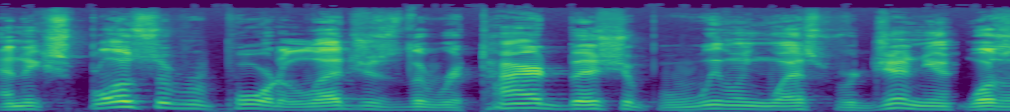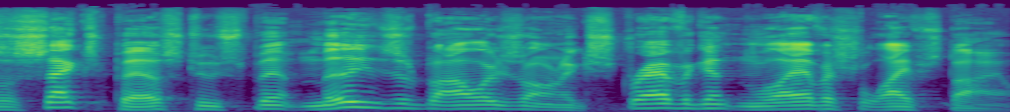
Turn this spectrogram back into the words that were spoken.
An explosive report alleges the retired bishop of Wheeling, West Virginia, was a sex pest who spent millions of dollars on extravagant and lavish lifestyle.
